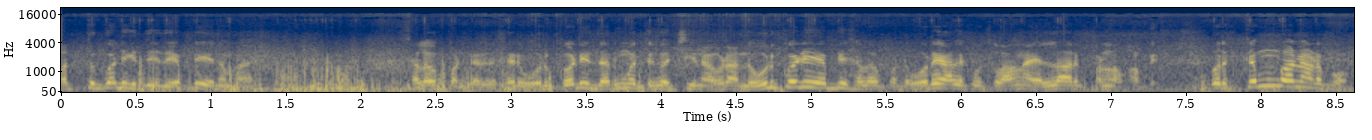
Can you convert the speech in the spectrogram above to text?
பத்து கோடிக்கு இது எப்படி நம்ம செலவு பண்ணுறது சரி ஒரு கோடி தர்மத்துக்கு வச்சுக்கினா கூட அந்த ஒரு கோடியை எப்படி செலவு பண்ணுறது ஒரே ஆளுக்கு ஊற்றலாம்னா எல்லாருக்கும் பண்ணலாம். அப்படி ஒரு தெம்பாக நடப்போம்.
